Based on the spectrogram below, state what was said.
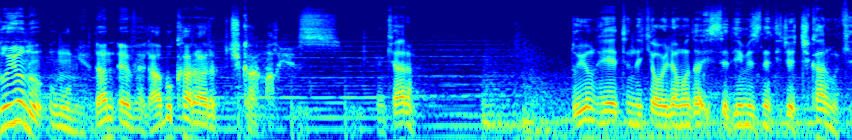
duyunu umumiyeden evvela bu kararı çıkarmalıyız. Hünkârım, duyun heyetindeki oylamada istediğimiz netice çıkar mı ki?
